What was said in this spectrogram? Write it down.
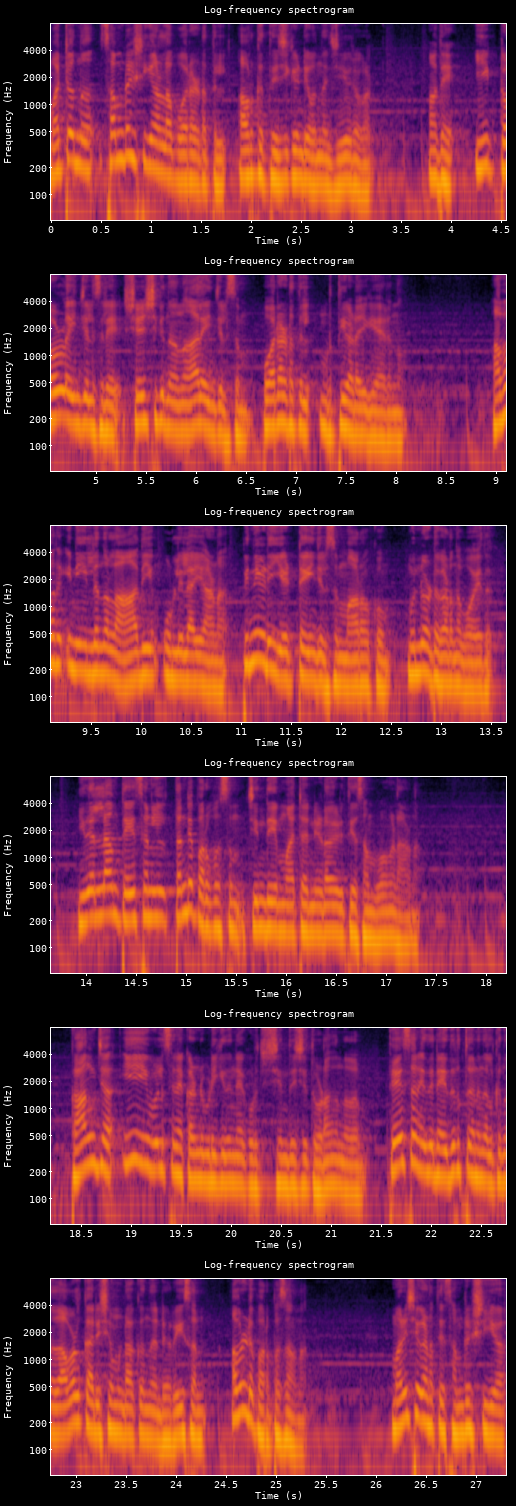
മറ്റൊന്ന് സംരക്ഷിക്കാനുള്ള പോരാട്ടത്തിൽ അവർക്ക് ത്യജിക്കേണ്ടി വന്ന ജീവനുകൾ. അതെ ഈ ടോൾ ഏഞ്ചൽസിലെ ശേഷിക്കുന്ന നാല് ഏഞ്ചൽസും പോരാട്ടത്തിൽ മൃത്തിയടയുകയായിരുന്നു അവർ ഇനി ഇല്ലെന്നുള്ള ആദ്യം ഉള്ളിലായാണ് പിന്നീട് ഈ എട്ട് ഏഞ്ചൽസും മാറോക്കും മുന്നോട്ട് കടന്നുപോയത്. ഇതെല്ലാം തേസണിൽ തന്റെ പർപ്പസും ചിന്തയും മാറ്റാൻ ഇടവരുത്തിയ സംഭവങ്ങളാണ്. കാങ്ജ ഈ ഈവിൾസിനെ കണ്ടുപിടിക്കുന്നതിനെക്കുറിച്ച് ചിന്തിച്ച് തുടങ്ങുന്നതും തേസൺ ഇതിനെ എതിർത്ത് തന്നെ നിൽക്കുന്നത് അവൾക്ക് അരിശമുണ്ടാക്കുന്നതിന്റെ റീസൺ അവരുടെ പർപ്പസാണ്. മനുഷ്യഗണത്തെ സംരക്ഷിക്കുക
